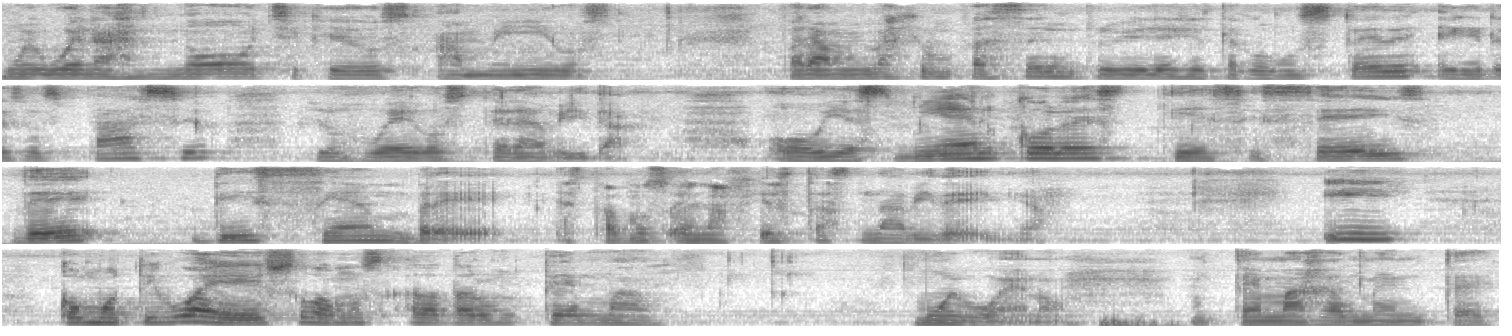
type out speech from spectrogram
Muy buenas noches, queridos amigos. Para mí más que un placer, un privilegio estar con ustedes en este espacio, los Juegos de la Vida. Hoy es miércoles 16 de diciembre. Estamos en las fiestas navideñas. Y con motivo a eso vamos a tratar un tema muy bueno, un tema realmente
